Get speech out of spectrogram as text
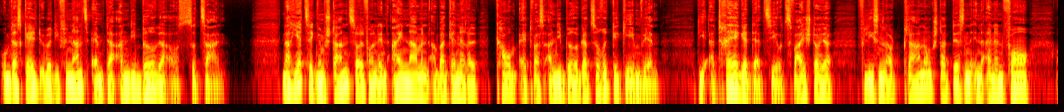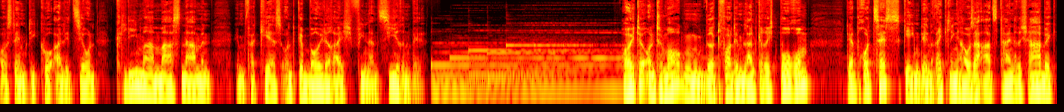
um das Geld über die Finanzämter an die Bürger auszuzahlen. Nach jetzigem Stand soll von den Einnahmen aber generell kaum etwas an die Bürger zurückgegeben werden. Die Erträge der CO2-Steuer fließen laut Planung stattdessen in einen Fonds, aus dem die Koalition Klimamaßnahmen im Verkehrs- und Gebäudereich finanzieren will. Heute und morgen wird vor dem Landgericht Bochum der Prozess gegen den Recklinghauser Arzt Heinrich Habig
